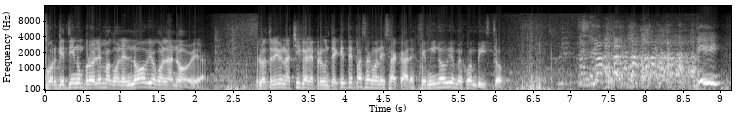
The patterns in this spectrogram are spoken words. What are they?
porque tiene un problema con el novio o con la novia. El otro día una chica le pregunté, ¿qué te pasa con esa cara? Es que mi novio me dejó en visto. ¿Y?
